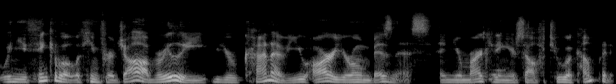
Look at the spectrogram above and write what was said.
when you think about looking for a job, really you're kind of you are your own business and you're marketing yourself to a company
